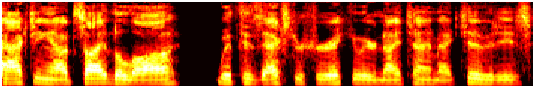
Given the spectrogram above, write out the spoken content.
acting outside the law with his extracurricular nighttime activities.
